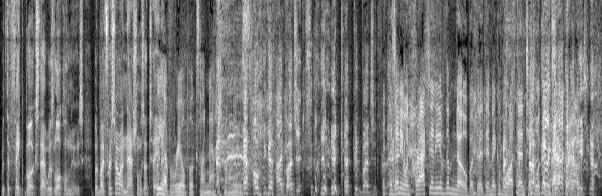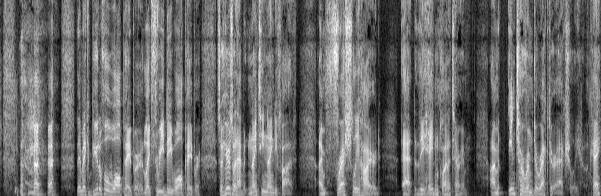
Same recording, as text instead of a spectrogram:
with the fake books, that was local news. But my first time on national news, I'll tell you We that- have real books on national news. oh, you got high budget. you got good budget for that. Has anyone cracked any of them? No, but they, they make a more authentic looking background. they make a beautiful wallpaper, like 3D wallpaper. So here's what happened. 1995, I'm freshly hired at the Hayden Planetarium. I'm interim director, actually, okay?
